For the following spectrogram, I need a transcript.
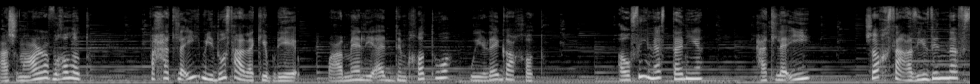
عشان عرف غلطه. فهتلاقيه بيدوس على كبرياء وعمال يقدم خطوة ويراجع خطوة. أو في ناس تانية هتلاقيه شخص عزيز النفس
